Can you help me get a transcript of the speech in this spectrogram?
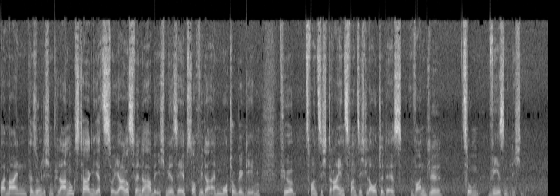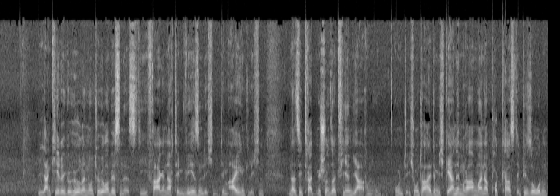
Bei meinen persönlichen Planungstagen jetzt zur Jahreswende habe ich mir selbst auch wieder ein Motto gegeben. Für 2023 lautet es Wandel zum Wesentlichen. Langjährige Hörerinnen und Hörer wissen es, die Frage nach dem Wesentlichen, dem Eigentlichen, na, sie treibt mich schon seit vielen Jahren um. Und ich unterhalte mich gerne im Rahmen meiner Podcast-Episoden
